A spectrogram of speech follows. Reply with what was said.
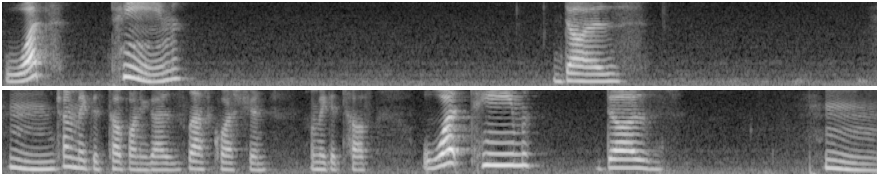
What team does. Hmm, I'm trying to make this tough on you guys. This last question. I'll make it tough. What team does. Hmm.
